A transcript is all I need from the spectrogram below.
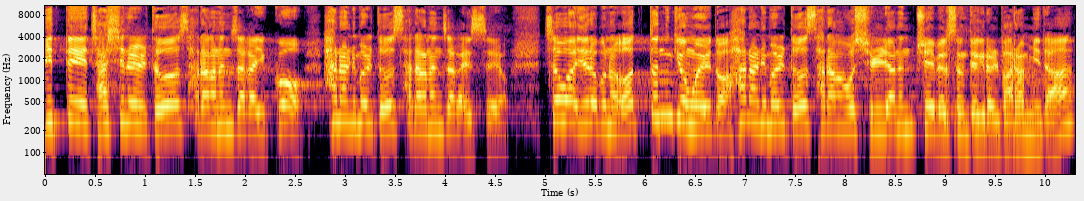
이때 자신을 더 사랑하는 자가 있고 하나님을 더 사랑하는 자가 있어요. 저와 여러분은 어떤 경우에도 하나님을 더 사랑하고 신뢰하는 주의 백성 되기를 바랍니다.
